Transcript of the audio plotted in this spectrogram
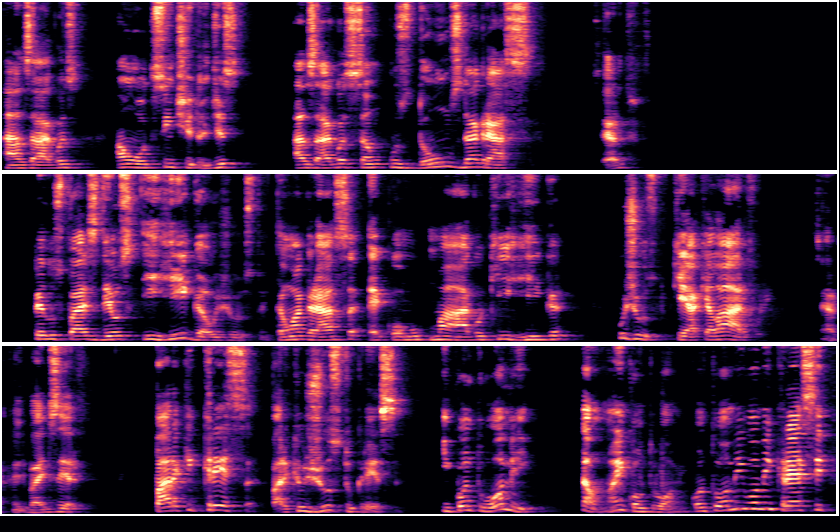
as águas a um outro sentido. Ele diz: as águas são os dons da graça, certo? Pelos quais Deus irriga o justo. Então a graça é como uma água que irriga o justo, que é aquela árvore, certo? Ele vai dizer: para que cresça, para que o justo cresça. Enquanto o homem, não, não é enquanto o homem. Enquanto o homem, o homem cresce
